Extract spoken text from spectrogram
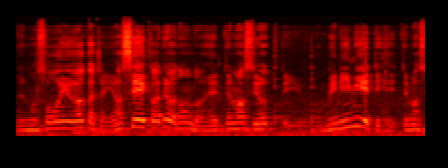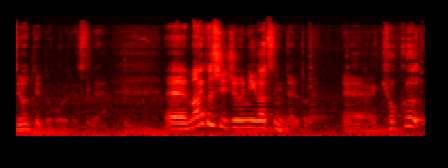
ね、まあ、そういう赤ちゃん野生下ではどんどん減ってますよっていう目に見えて減ってますよっていうところですね、えー、毎年12月になるとね、えー、曲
